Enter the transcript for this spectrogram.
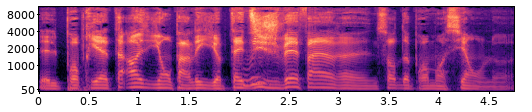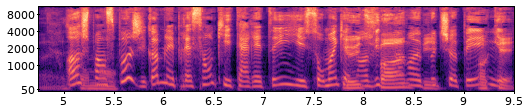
le, propriétaire, ah, ils ont parlé, il a peut-être dit, je vais faire euh, une sorte de promotion. Là, euh, ah, je pense pas. J'ai comme l'impression qu'il est arrêté. Il est sûrement qu'il a, envie de faire un peu de shopping.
